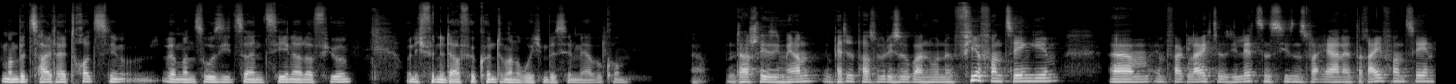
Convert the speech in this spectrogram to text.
man bezahlt halt trotzdem, wenn man so sieht, seinen Zehner dafür. Und ich finde, dafür könnte man ruhig ein bisschen mehr bekommen. Ja, und da schließe ich mir an. Im Battle Pass würde ich sogar nur eine 4 von 10 geben. Ähm, Im Vergleich zu den letzten Seasons war eher eine 3 von 10.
